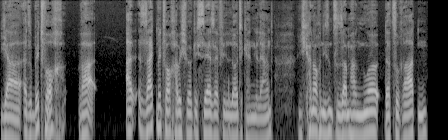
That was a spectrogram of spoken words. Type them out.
Ja, also Mittwoch war, äh, seit Mittwoch habe ich wirklich sehr, sehr viele Leute kennengelernt. Ich kann auch in diesem Zusammenhang nur dazu raten,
